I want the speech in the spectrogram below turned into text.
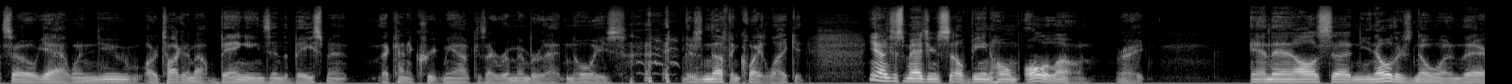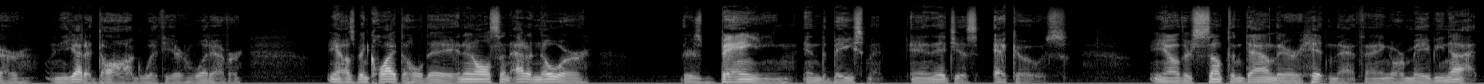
So yeah, when you are talking about bangings in the basement, that kind of creeped me out because I remember that noise. There's nothing quite like it. You know, just imagine yourself being home all alone, right? and then all of a sudden you know there's no one there and you got a dog with you or whatever. You know it's been quiet the whole day and then all of a sudden out of nowhere there's banging in the basement and it just echoes. You know there's something down there hitting that thing or maybe not.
